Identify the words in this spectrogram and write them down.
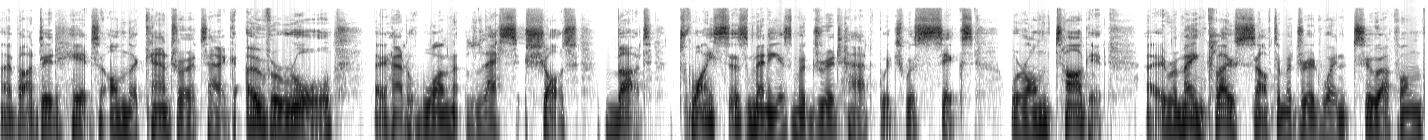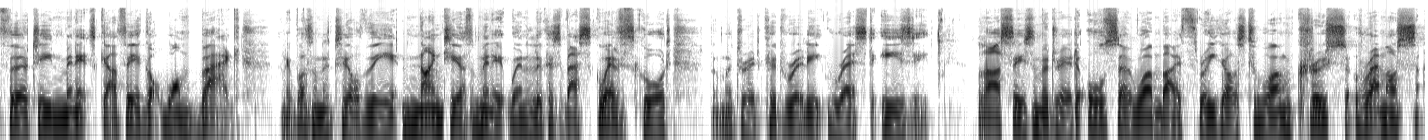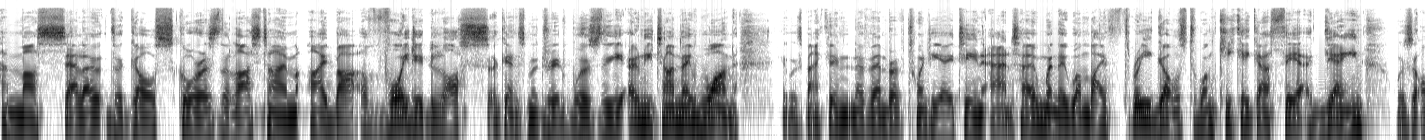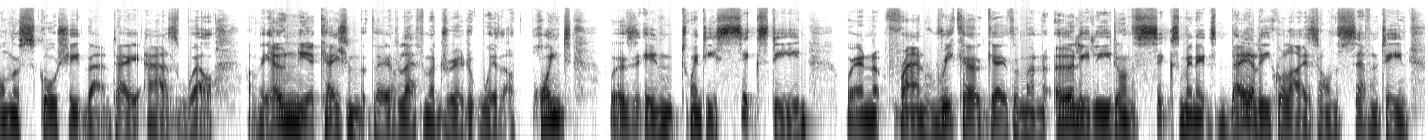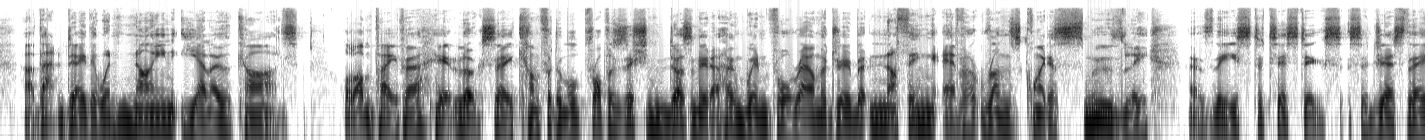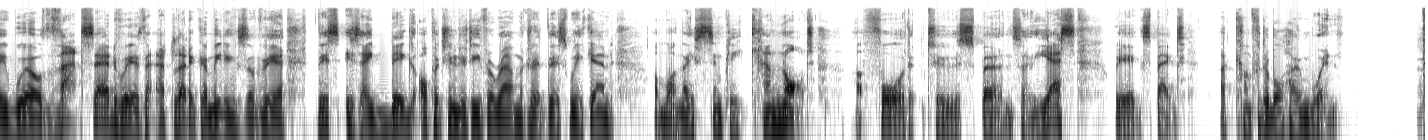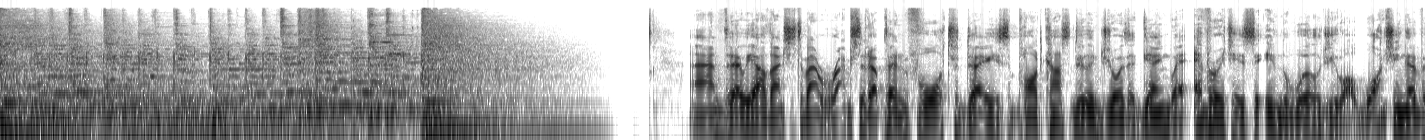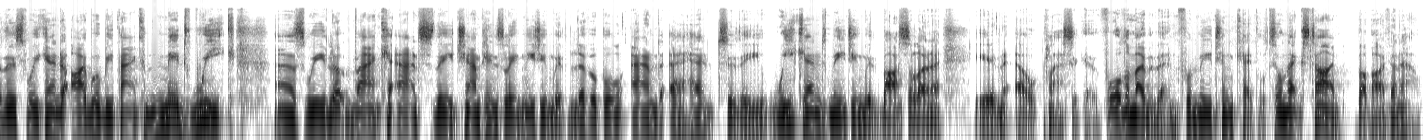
Eibar did hit on the counter attack. Overall, they had one less shot, but twice as many as Madrid had, which was six, were on target. Uh, it remained close after Madrid went two up on 13 minutes. Garcia got one back, and it wasn't until the 90th minute when Lucas Vazquez scored that Madrid could really rest easy. Last season, Madrid also won by three goals to one. Kroos, Ramos, and Marcelo, the goal scorers. The last time Eibar avoided loss against Madrid was the only time they won it was back in November of 2018 at home when they won by three goals to one. Kike Garcia again was on the score sheet that day as well. And the only occasion that they have left Madrid with a point was in 2016 when Fran Rico gave them an early lead on six minutes. Bale equalised on 17. Uh, that day there were nine yellow cards. Well, on paper, it looks a comfortable proposition, doesn't it? A home win for Real Madrid, but nothing ever runs quite as smoothly as the statistics suggest they will. That said, with Atletico meeting Sevilla, this is a big opportunity for Real Madrid this weekend, and one they simply cannot afford to spurn. So, yes, we expect a comfortable home win. And there we are. That just about wraps it up then for today's podcast. Do enjoy the game wherever it is in the world you are watching over this weekend. I will be back midweek as we look back at the Champions League meeting with Liverpool and ahead to the weekend meeting with Barcelona in El Clasico. For the moment, then, from me, Tim Cable. Till next time, bye bye for now.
